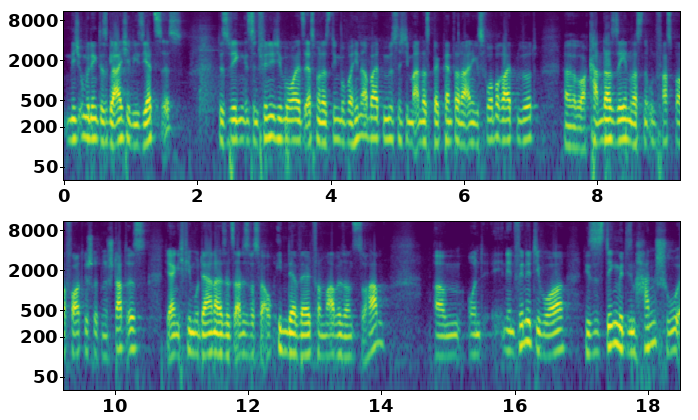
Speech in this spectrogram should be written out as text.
nicht unbedingt das gleiche, wie es jetzt ist. Deswegen ist Infinity War jetzt erstmal das Ding, wo wir hinarbeiten müssen. Ich nehme an, dass Black Panther da einiges vorbereiten wird. Weil wir Wakanda sehen, was eine unfassbar fortgeschrittene Stadt ist, die eigentlich viel moderner ist als alles, was wir auch in der Welt von Marvel sonst so haben. Ähm, und in Infinity War, dieses Ding mit diesem Handschuh,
